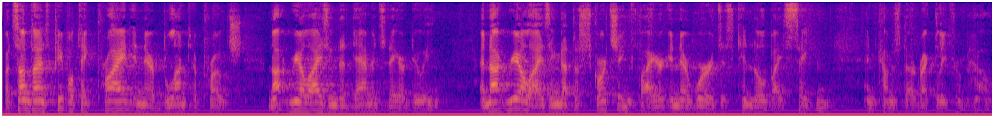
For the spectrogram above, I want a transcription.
But sometimes people take pride in their blunt approach, not realizing the damage they are doing and not realizing that the scorching fire in their words is kindled by Satan and comes directly from hell.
